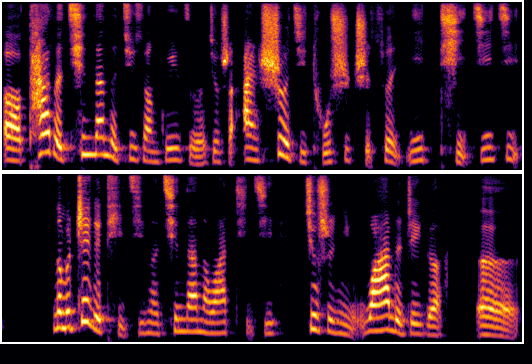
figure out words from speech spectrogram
呃，它的清单的计算规则就是按设计图示尺寸以体积计。那么这个体积呢，清单的挖体积。就是你挖的这个，呃，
